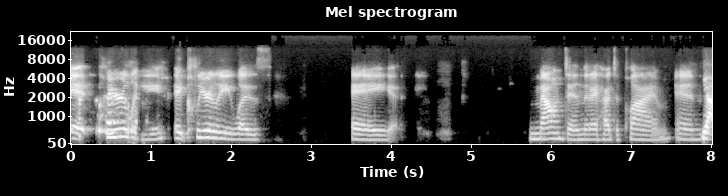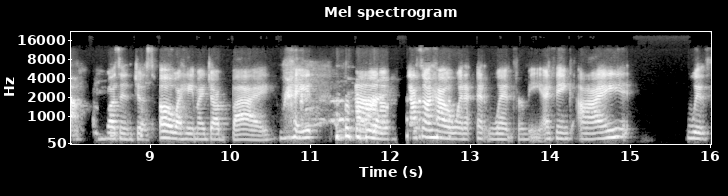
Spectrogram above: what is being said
it clearly, it clearly was a mountain that I had to climb. And Yeah. it wasn't just, oh, I hate my job, bye, right? um, that's not how it went, it went for me. I think I, with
